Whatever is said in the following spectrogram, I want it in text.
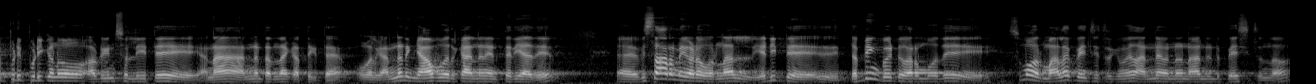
எப்படி பிடிக்கணும் அப்படின்னு சொல்லிட்டு நான் அண்ணன்ட்ட தான் கற்றுக்கிட்டேன் உங்களுக்கு அண்ணனுக்கு ஞாபகம் இருக்கான்னு எனக்கு தெரியாது. விசாரணையோட ஒரு நாள் எடிட்டு டப்பிங் போயிட்டு வரும்போது சும்மா ஒரு மழை பெஞ்சிட்டு இருக்கும்போது அண்ணன் இன்னும் நான் நின்று பேசிட்டு இருந்தோம்.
